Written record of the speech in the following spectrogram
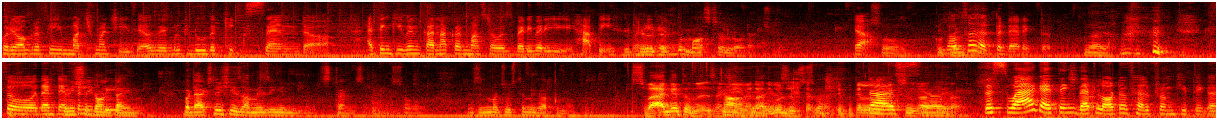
choreography much, much easier. I was able to do the kicks, and uh, I think even Kanakar master was very, very happy it when he help did. The master lot actually Yeah, so it also helped the director. Yeah yeah So that finish it on definitely. Time but actually she amazing in stunts so ఈ సినిమా చూస్తే మీకు అర్థమవుతుంది స్వాగ్ అయితే ఉంది నిజంగా Ah, ఈవెన్ yeah, అది కూడా yeah, చూసాను swag. Typical Does. Action Yeah, కాకుండా The swag, I think that lot of help from Kitika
